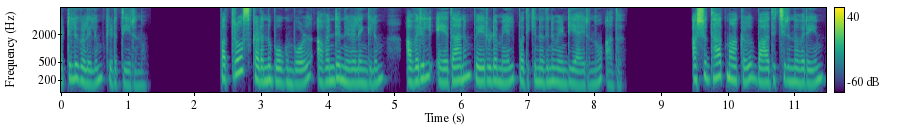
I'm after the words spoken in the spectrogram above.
കട്ടിലുകളിലും കിടത്തിയിരുന്നു. പത്രോസ് കടന്നുപോകുമ്പോൾ അവന്റെ നിഴലെങ്കിലും അവരിൽ ഏതാനും പേരുടെ മേൽ പതിക്കുന്നതിനു വേണ്ടിയായിരുന്നു അത്. അശുദ്ധാത്മാക്കൾ ബാധിച്ചിരുന്നവരെയും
